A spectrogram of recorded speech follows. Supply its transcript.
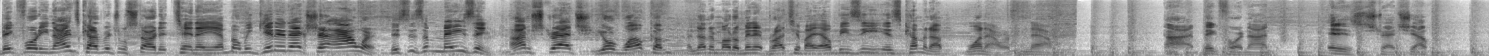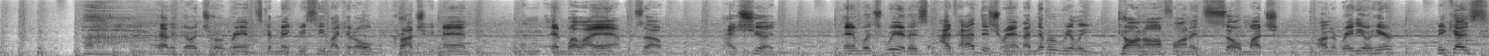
Big 49's coverage will start at 10 a.m., but we get an extra hour. This is amazing. I'm Stretch. You're welcome. Another Moto Minute brought to you by LBZ is coming up one hour from now. All right, Big 49. It is a Stretch show. I gotta go into a rant. It's gonna make me seem like an old crotchety man. And, and well, I am, so I should. And what's weird is I've had this rant, I've never really gone off on it so much on the radio here because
